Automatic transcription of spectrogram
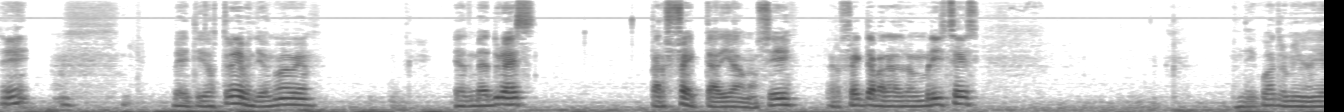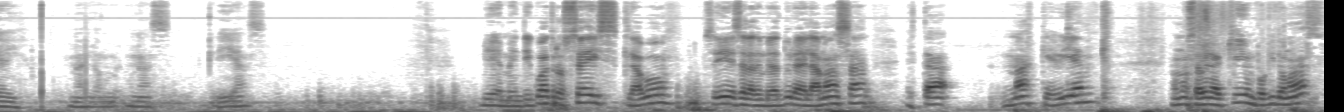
¿Sí? 22.3, 22.9. La temperatura es perfecta, digamos, ¿sí? Perfecta para las lombrices. 24, miren ahí hay unas, unas crías. Bien, 24.6 clavó, ¿sí? Esa es la temperatura de la masa. Está más que bien. Vamos a ver aquí un poquito más.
